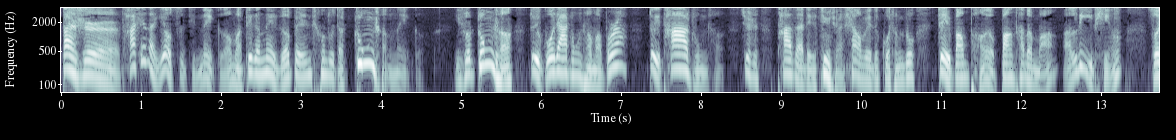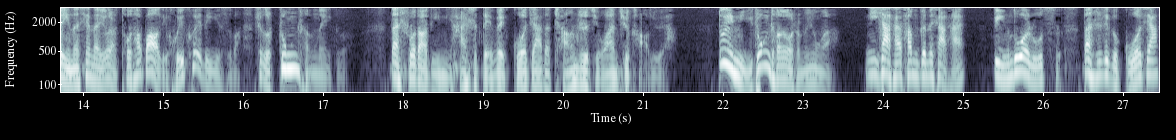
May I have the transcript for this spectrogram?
但是他现在也有自己内阁嘛？这个内阁被人称作叫忠诚内阁。你说忠诚对国家忠诚吗？不是啊，对他忠诚，就是他在这个竞选上位的过程中，这帮朋友帮他的忙啊，力挺，所以呢，现在有点投桃报李回馈的意思吧，是个忠诚内阁。但说到底，你还是得为国家的长治久安去考虑啊。对你忠诚有什么用啊？你下台，他们跟着下台，顶多如此。但是这个国家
